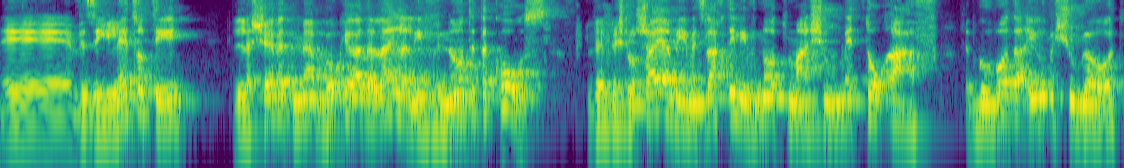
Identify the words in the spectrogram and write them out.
אה, וזה אילץ אותי לשבת מהבוקר עד הלילה לבנות את הקורס. ובשלושה ימים הצלחתי לבנות משהו מטורף, שהתגובות היו משוגעות,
